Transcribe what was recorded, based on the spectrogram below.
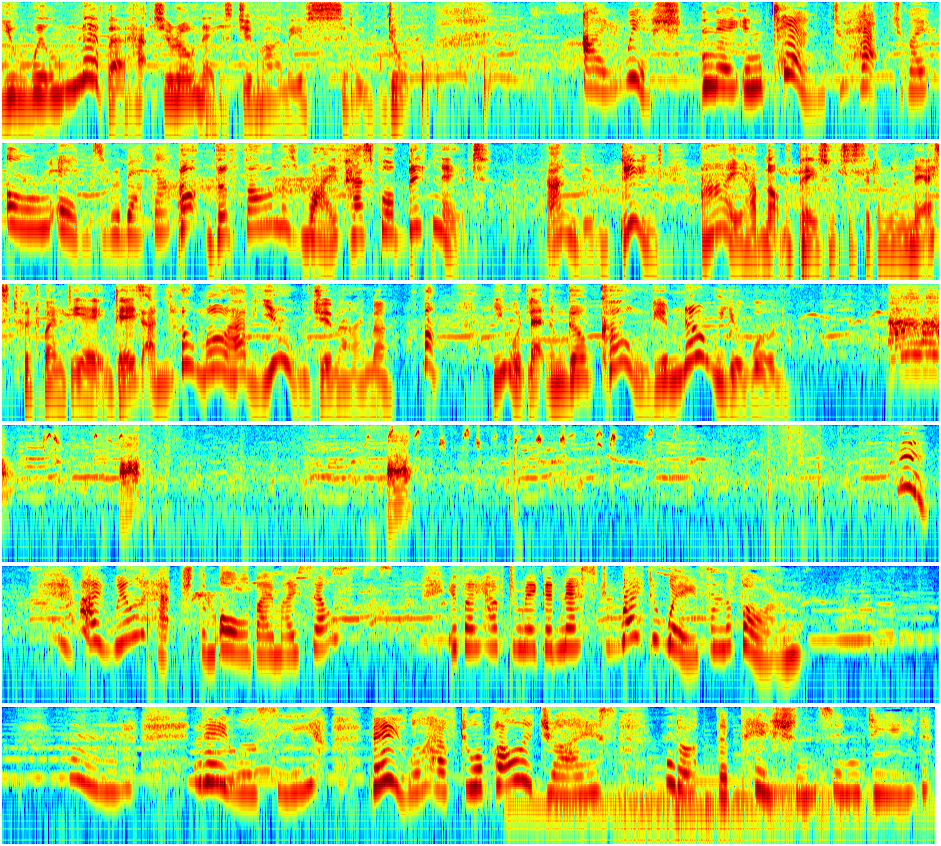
You will never hatch your own eggs, Jemima, you silly doll. I wish, nay intend, to hatch my own eggs, Rebecca. But the farmer's wife has forbidden it. And indeed, I have not the patience to sit on a nest for 28 days, and no more have you, Jemima. Huh, you would let them go cold, you know you would. Ah. Ah. Ah. Hmm. I them all by myself. If I have to make a nest right away from the farm. Hmm. They will see. They will have to apologize. Not the patience, indeed.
